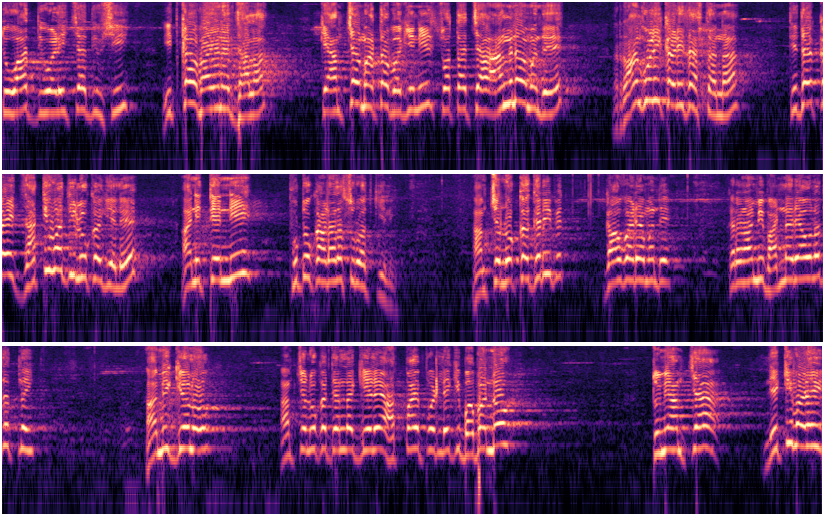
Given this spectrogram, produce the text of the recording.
तो वाद दिवाळीच्या दिवशी इतका भयानक झाला की आमच्या माता भगिनी स्वतःच्या अंगणामध्ये रांगोळी काढीत असताना तिथं काही जातीवादी लोक गेले आणि त्यांनी फोटो काढायला सुरुवात केली. आमचे लोक गरीब आहेत. गावगाड्यामध्ये कारण आम्ही भांडणारे अवलादच नाही. आम्ही गेलो आमचे लोक त्यांना गेले हातपाय पडले की बाबांनो तुम्ही आमच्या लेकीबाळी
